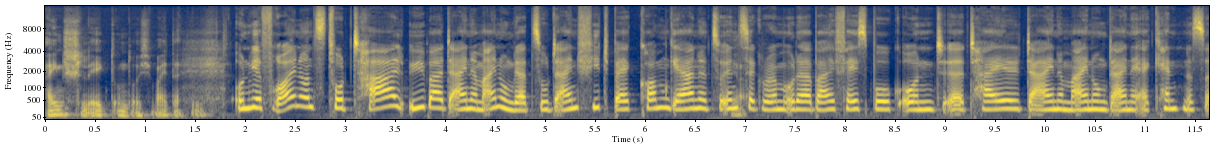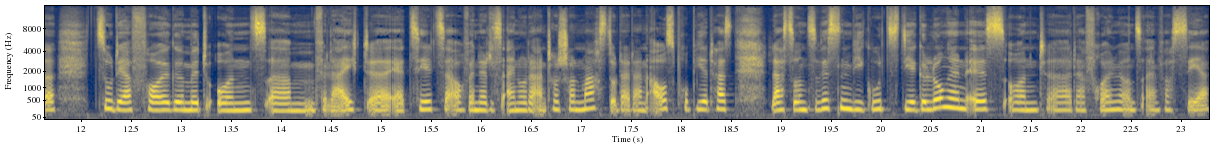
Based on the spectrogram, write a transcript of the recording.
einschlägt und euch weiterhilft. Und wir freuen uns total über deine Meinung dazu, dein Feedback. Komm gerne zu Instagram ja. oder bei Facebook und äh, teil deine Meinung, deine Erkenntnisse zu der Folge mit uns. Ähm, vielleicht äh, erzählst du auch, wenn du das eine oder andere schon machst oder dann ausprobiert hast. Lass uns wissen, wie gut es dir gelungen ist. Und äh, da freuen wir uns einfach sehr,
